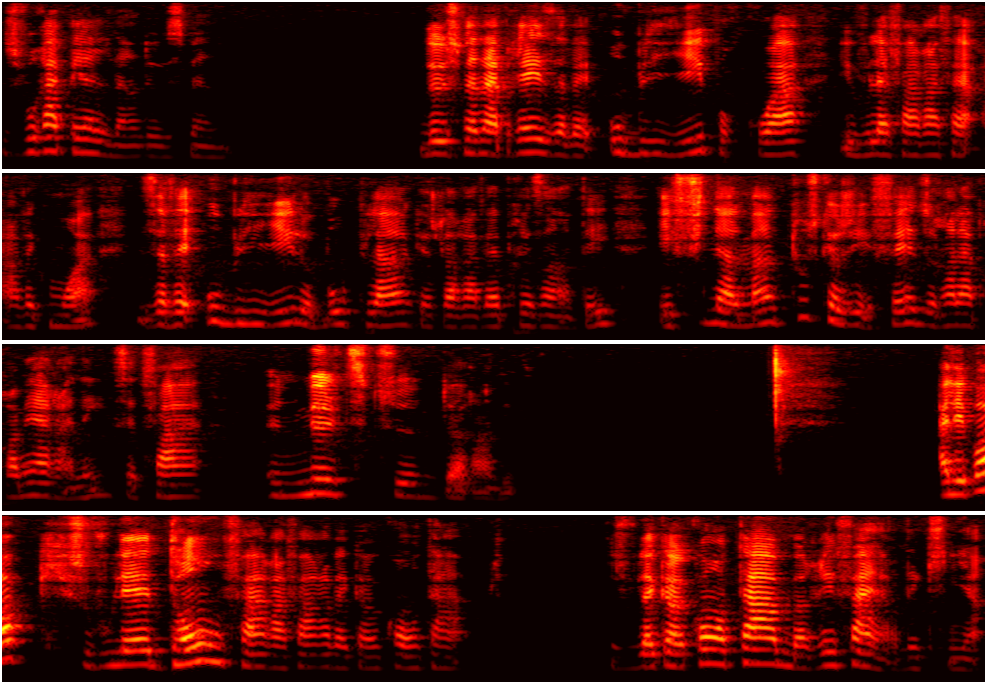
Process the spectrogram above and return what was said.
Je vous rappelle dans deux semaines. Deux semaines après, ils avaient oublié pourquoi ils voulaient faire affaire avec moi. Ils avaient oublié le beau plan que je leur avais présenté. Et finalement, tout ce que j'ai fait durant la première année, c'est de faire une multitude de rendez-vous. À l'époque, je voulais donc faire affaire avec un comptable. Je voulais qu'un comptable me réfère des clients.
